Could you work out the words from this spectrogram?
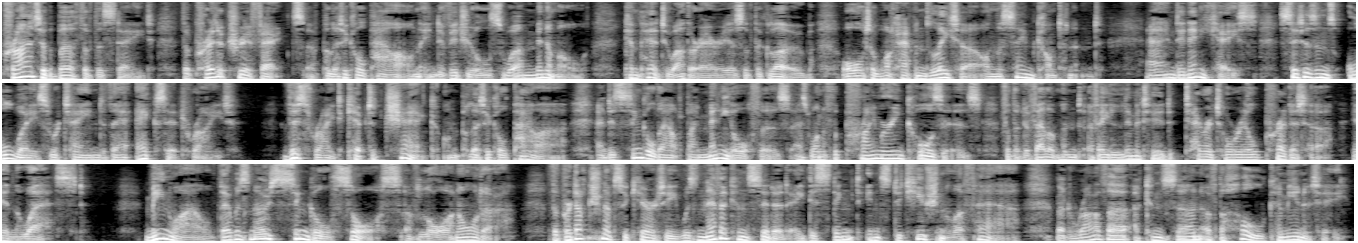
Prior to the birth of the state, the predatory effects of political power on individuals were minimal compared to other areas of the globe or to what happened later on the same continent, and in any case, citizens always retained their exit right. This right kept a check on political power and is singled out by many authors as one of the primary causes for the development of a limited territorial predator in the West. Meanwhile, there was no single source of law and order. The production of security was never considered a distinct institutional affair, but rather a concern of the whole community.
